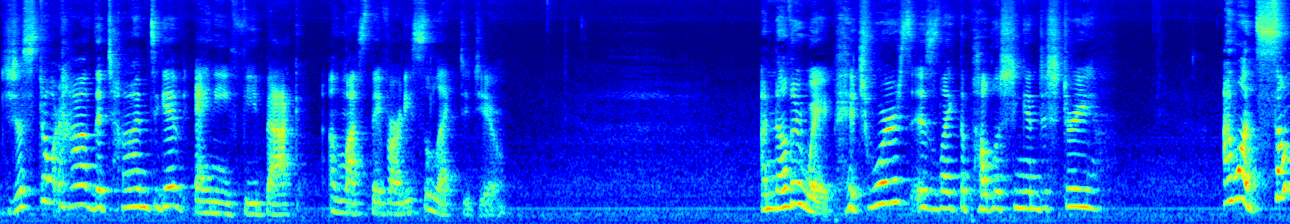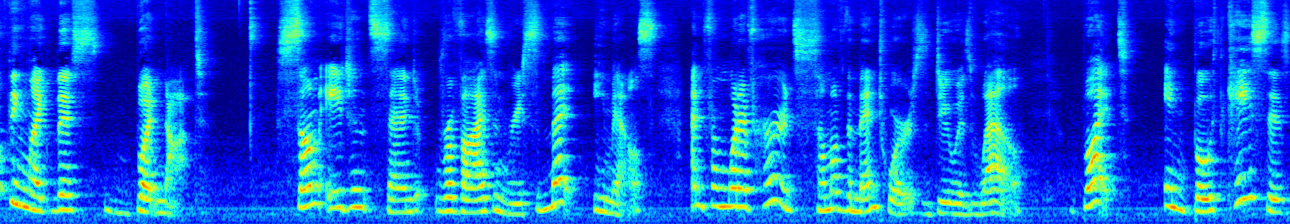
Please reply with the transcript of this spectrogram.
just don't have the time to give any feedback unless they've already selected you. Another way Pitch Wars is like the publishing industry. I want something like this, but not. Some agents send revise and resubmit emails, and from what I've heard, some of the mentors do as well. But in both cases,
